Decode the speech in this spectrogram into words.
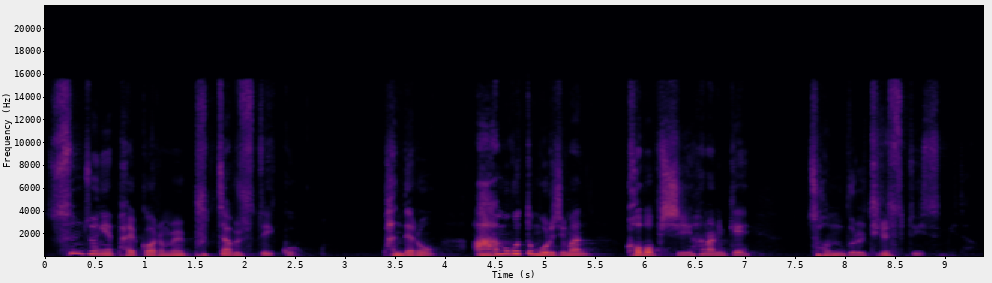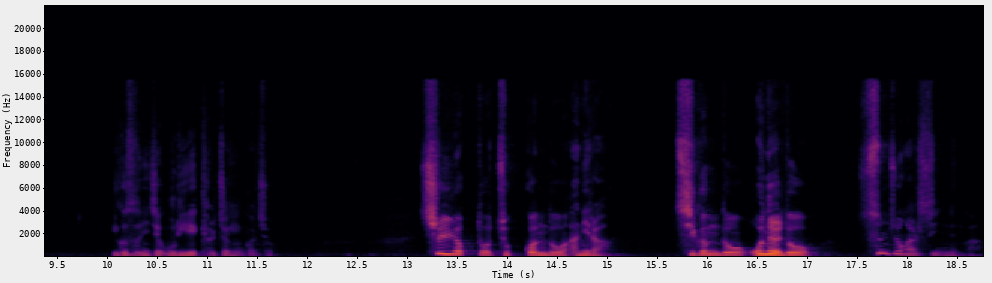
순종의 발걸음을 붙잡을 수도 있고 반대로 아무것도 모르지만 겁 없이 하나님께 전부를 드릴 수도 있습니다. 이것은 이제 우리의 결정인 거죠. 실력도 조건도 아니라 지금도 오늘도 순종할 수 있는가?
